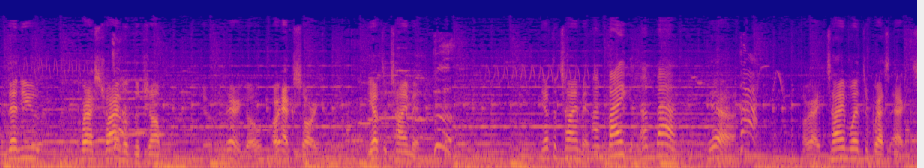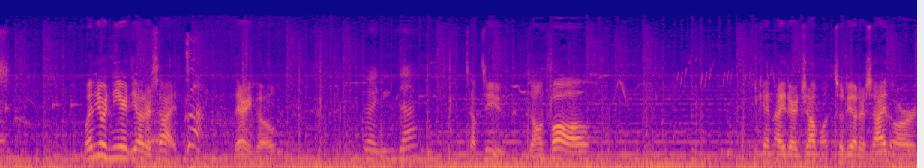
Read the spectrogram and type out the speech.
And then you press triangle to jump. There you go. Or X, sorry. You have to time it. You have to time it. I'm back. I'm back. Yeah. Alright, time when to press X. When you're near the other side. There you go. Do I need that? It's up to you. Don't fall. You can either jump to the other side or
